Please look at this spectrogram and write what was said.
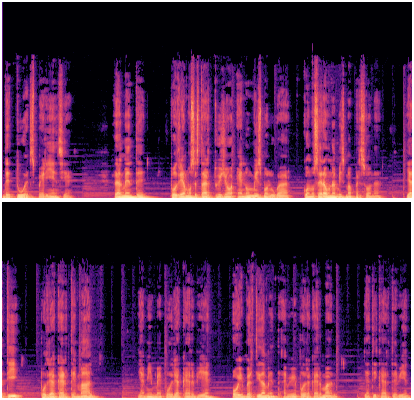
de tu experiencia. Realmente podríamos estar tú y yo en un mismo lugar, conocer a una misma persona, y a ti podría caerte mal, y a mí me podría caer bien, o invertidamente, a mí me podría caer mal, y a ti caerte bien.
